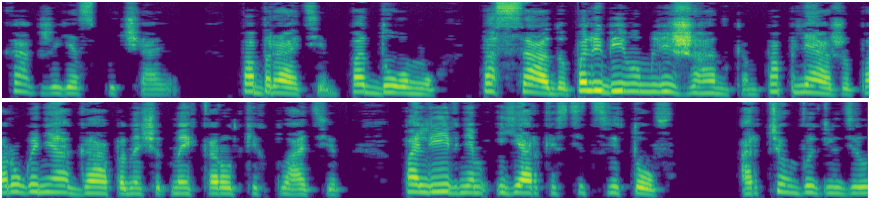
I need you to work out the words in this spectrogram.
Как же я скучаю! По братьям, по дому, по саду, по любимым лежанкам, по пляжу, по ругани Агапа насчет моих коротких платьев, по ливням и яркости цветов. Артем выглядел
